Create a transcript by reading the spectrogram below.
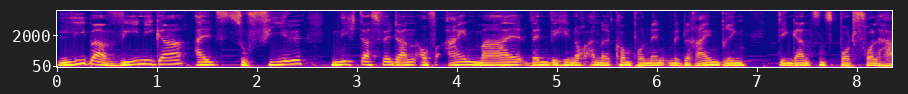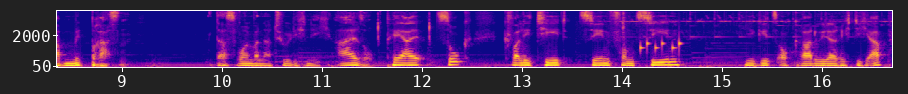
lieber weniger als zu viel. Nicht, dass wir dann auf einmal, wenn wir hier noch andere Komponenten mit reinbringen, den ganzen Spot voll haben mit Brassen. Das wollen wir natürlich nicht. Also Perl, Zuck, Qualität 10 von 10. Hier geht es auch gerade wieder richtig ab.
